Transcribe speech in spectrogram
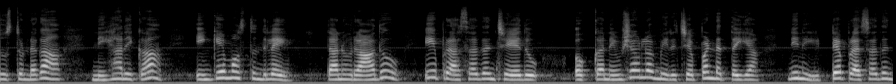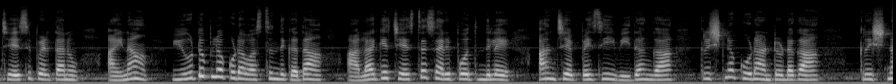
చూస్తుండగా నిహారిక ఇంకేమొస్తుందిలే తను రాదు ఈ ప్రసాదం చేయదు. ఒక్క నిమిషంలో మీరు చెప్పండి అత్తయ్య నేను ఇట్టే ప్రసాదం చేసి పెడతాను. అయినా యూట్యూబ్లో కూడా వస్తుంది కదా అలాగే చేస్తే సరిపోతుందిలే అని చెప్పేసి ఈ విధంగా కృష్ణ కూడా అంటుండగా కృష్ణ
